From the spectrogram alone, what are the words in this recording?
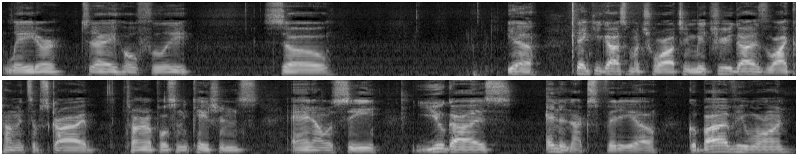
later today, hopefully. So yeah, thank you guys so much for watching. Make sure you guys like, comment, subscribe, turn on post notifications, and I will see you guys in the next video. Goodbye, everyone.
